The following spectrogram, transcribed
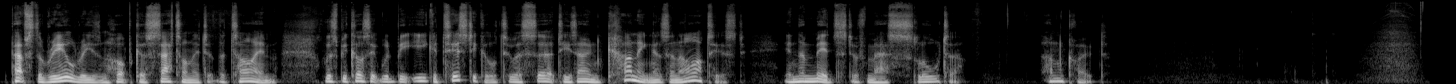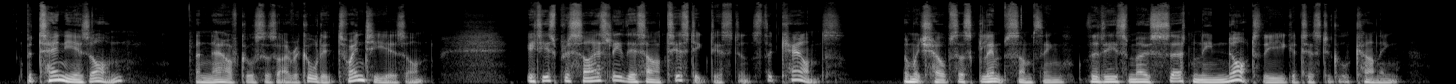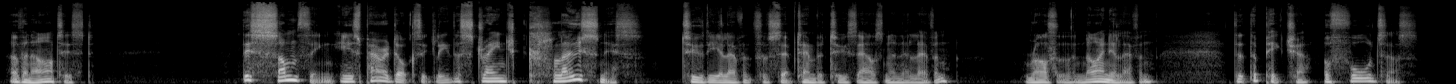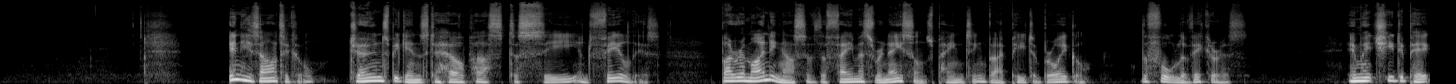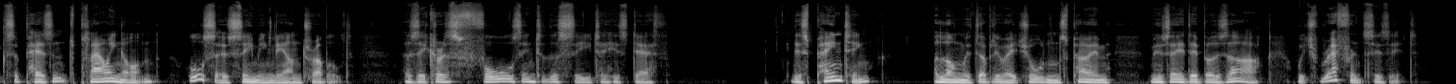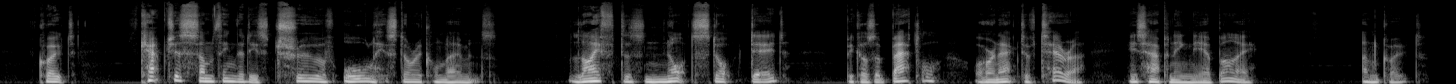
Perhaps the real reason Hoepker sat on it at the time was because it would be egotistical to assert his own cunning as an artist in the midst of mass slaughter. Unquote. But ten years on, and now, of course, as I record it, 20 years on, it is precisely this artistic distance that counts, and which helps us glimpse something that is most certainly not the egotistical cunning of an artist. This something is paradoxically the strange closeness to the 11th of September 2011, rather than 9 11, that the picture affords us. In his article, Jones begins to help us to see and feel this by reminding us of the famous Renaissance painting by Peter Bruegel, The Fall of Icarus, in which he depicts a peasant ploughing on, also seemingly untroubled, as Icarus falls into the sea to his death. This painting, along with W. H. Auden's poem Musée des Beaux-Arts, which references it, quote, captures something that is true of all historical moments. Life does not stop dead because a battle or an act of terror is happening nearby. Unquote.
